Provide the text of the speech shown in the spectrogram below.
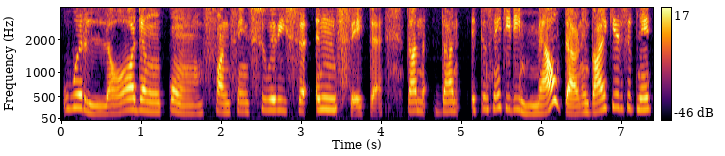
oorlading kom van sensoriese insette, dan dan het ons net hierdie meltdown en baie keer is dit net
